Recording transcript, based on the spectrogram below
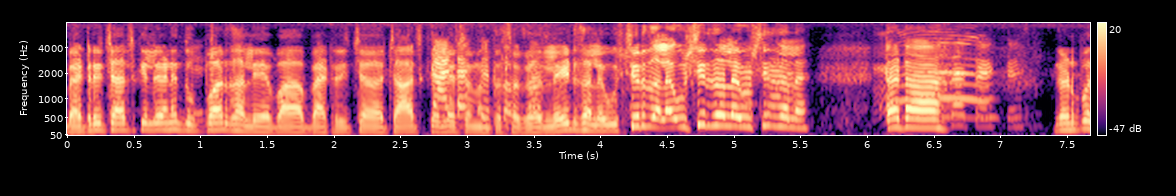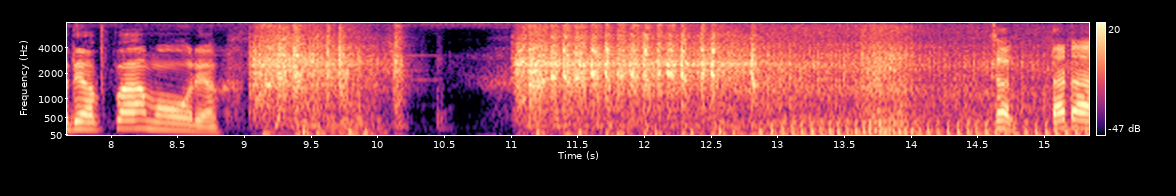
बॅटरी चार्ज केली आणि दुपार झाली बा बॅटरी चार्ज केल्याच्यानंतर सगळं. लेट झालंय उशीर झालाय उशीर झालाय उशीर झालाय. टाटा. गणपती बाप्पा मोर्या. चल टाटा.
